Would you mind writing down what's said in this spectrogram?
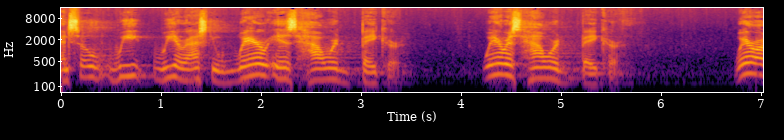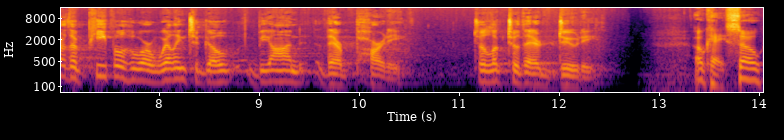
And so we, we are asking where is Howard Baker? Where is Howard Baker? Where are the people who are willing to go beyond their party, to look to their duty? Okay, so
